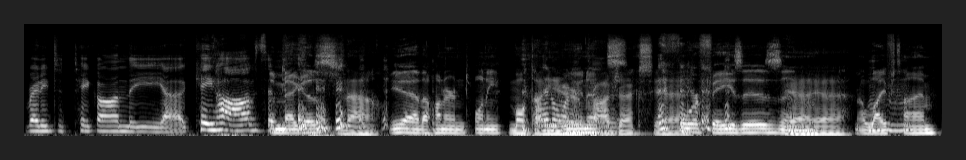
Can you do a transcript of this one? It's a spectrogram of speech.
ready to take on the uh, K-Hovs. The megas. No. yeah, the 120. Multi-year Units. projects. Yeah. Four phases and Yeah, yeah. a lifetime.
